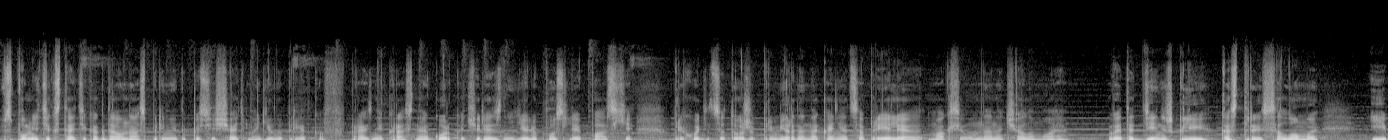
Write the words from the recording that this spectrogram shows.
Вспомните, кстати, когда у нас принято посещать могилы предков. Праздник Красная Горка через неделю после Пасхи приходится тоже примерно на конец апреля, максимум на начало мая. В этот день жгли костры соломы и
